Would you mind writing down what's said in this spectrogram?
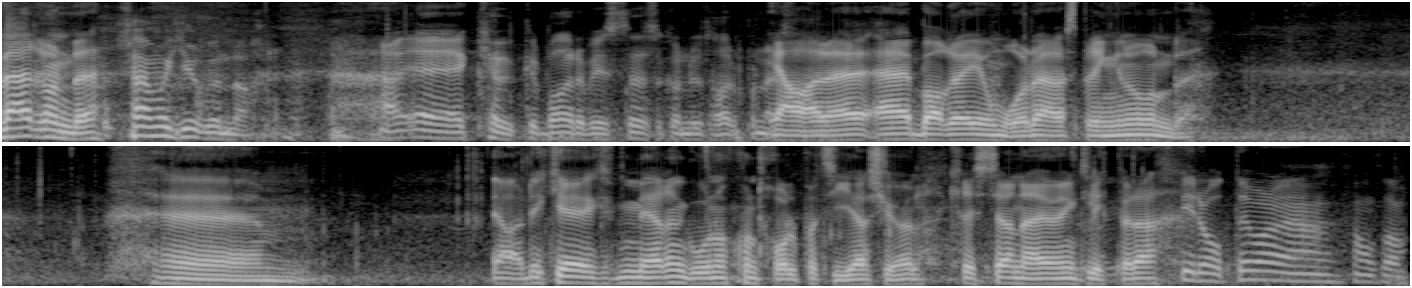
Hver runde. 25 runder. Nei, Jeg kauker bare hvis det, så kan du ta det på neste. Ja, jeg er bare i området her springer noen runde. Ehm, ja, det er ikke mer enn god nok kontroll på tida sjøl. Kristian er jo en klippe der. 84 var det han sa.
